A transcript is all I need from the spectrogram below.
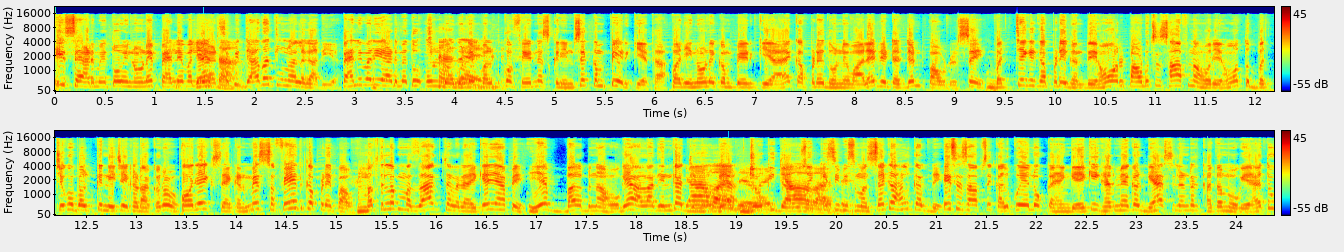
इस एड में तो इन्होंने पहले वाली एड से भी ज़्यादा चूना लगा दिया। पहले वाली एड में तो उन लोगों ने बल्ब को फेयरनेस क्रीम से कंपेयर किया था। पर इन्होंने कंपेयर किया है कपड़े धोने वाले डिटर्जेंट पाउडर से। बच्चे के कपड़े गंदे हों और पाउडर से साफ़ ना हो रहे हों तो बच्चे को बल्ब के नीचे खड़ा करो और एक सेकंड में सफ़ेद कपड़े पाओ। मतलब मज़ाक चल रहा है क्या यहाँ पे? ये बल्ब ना हो गया अलादीन का जिन हो गया जो की कि जादू से किसी भी समस्या का हल कर दे। इस हिसाब से कल को ये लोग कहेंगे की घर में अगर गैस सिलेंडर खत्म हो गया है तो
